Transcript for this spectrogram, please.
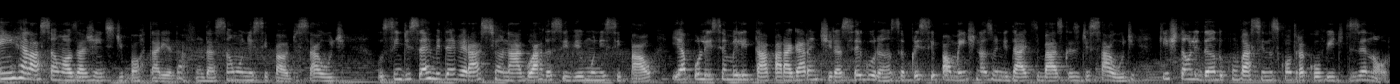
Em relação aos agentes de portaria da Fundação Municipal de Saúde, o Sindicerme deverá acionar a Guarda Civil Municipal e a Polícia Militar para garantir a segurança, principalmente nas unidades básicas de saúde que estão lidando com vacinas contra a Covid-19.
